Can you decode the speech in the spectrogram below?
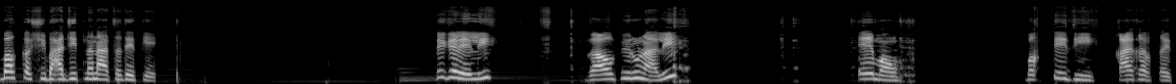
बघ कशी भाजीतनं नाचत येते. ते गेलेली. गाव फिरून आली. ए माऊ. बघते ती. काय करतायत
